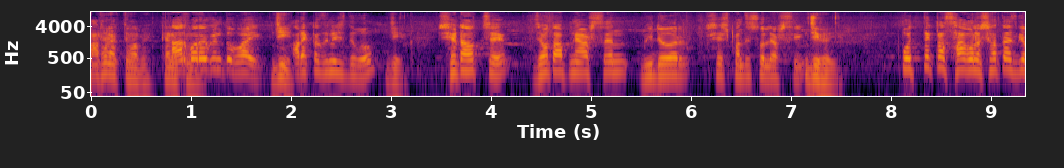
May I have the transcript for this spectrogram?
পাঠা রাখতে হবে। তারপরেও কিন্তু ভাই জি। আরেকটা জিনিস দেব। জি। সেটা হচ্ছে যেহেতু আপনি আসছেন ভিডিওর শেষ প্রান্তে চলে আসছি। জি ভাই। প্রত্যেকটা ছাগলের সাথে আজকে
